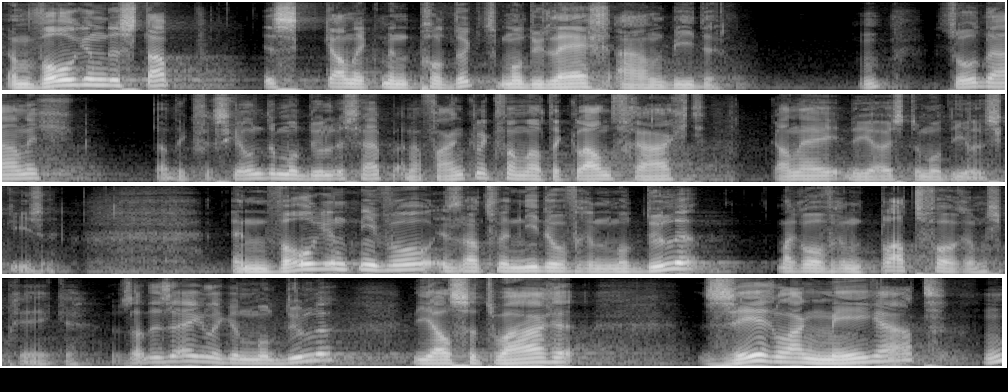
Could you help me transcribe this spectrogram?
Een volgende stap is, kan ik mijn product modulair aanbieden. Hm? Zodanig dat ik verschillende modules heb en afhankelijk van wat de klant vraagt, kan hij de juiste modules kiezen. Een volgend niveau is dat we niet over een module, maar over een platform spreken. Dus dat is eigenlijk een module die als het ware zeer lang meegaat, hm?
